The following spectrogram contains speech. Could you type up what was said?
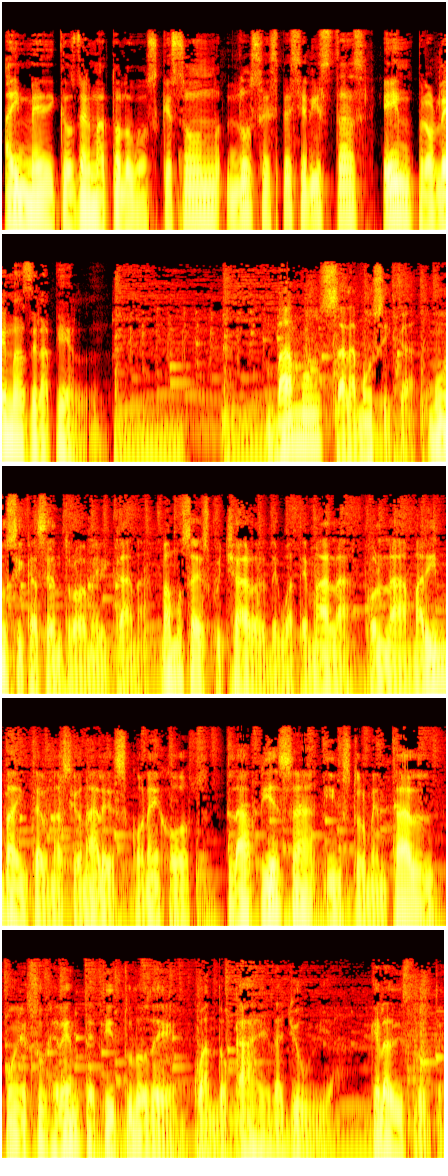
hay médicos dermatólogos que son los especialistas en problemas de la piel. Vamos a la música, música centroamericana. Vamos a escuchar de Guatemala con la Marimba Internacionales Conejos la pieza instrumental con el sugerente título de Cuando cae la lluvia. Que la disfruten.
